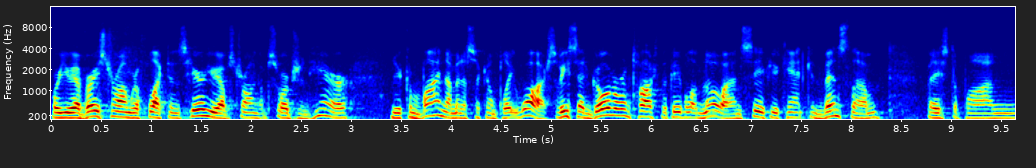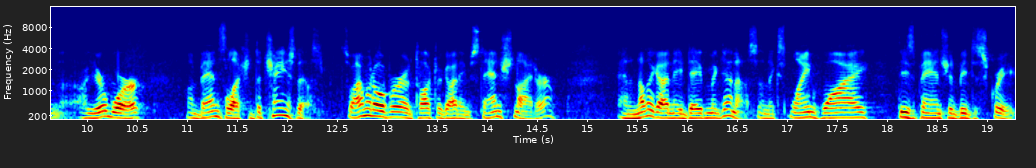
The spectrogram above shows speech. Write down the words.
where you have very strong reflectance here, you have strong absorption here, you combine them and it's a complete wash. So he said, go over and talk to the people at NOAA and see if you can't convince them, based upon uh, your work on band selection, to change this. So I went over and talked to a guy named Stan Schneider and another guy named Dave McGinnis and explained why these bands should be discrete.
